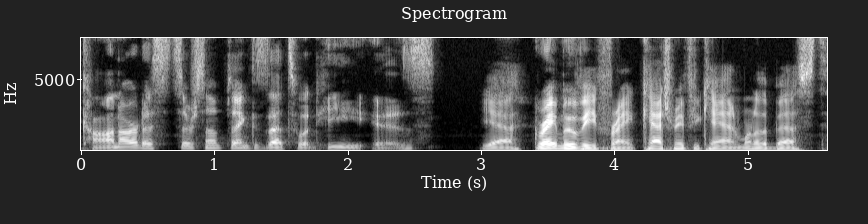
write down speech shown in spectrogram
con artists or something? Because that's what he is. Yeah, great movie, Frank. Catch Me If You Can. One of the best.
